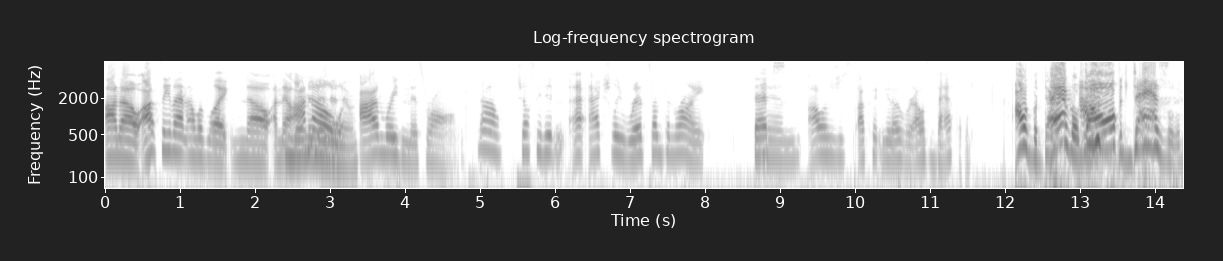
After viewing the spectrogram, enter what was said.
I know. I seen that and I was like, no, I know. No, I no, know. no, no, no. I'm reading this wrong. No, Chelsea didn't a- actually read something right. That's. and I was just, I couldn't get over it. I was baffled. I was bedazzled, I was bedazzled.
